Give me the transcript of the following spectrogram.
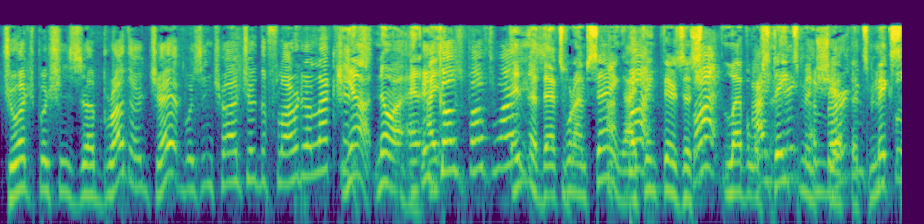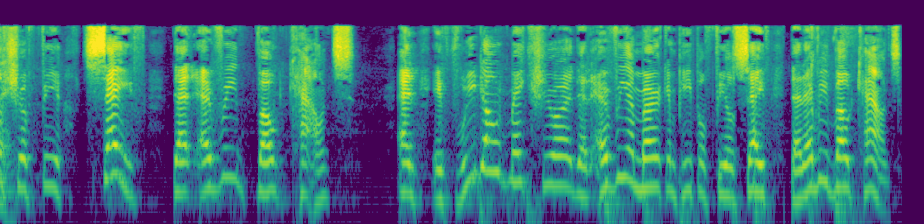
George Bush's uh, brother, Jeb, was in charge of the Florida elections. Yeah, no, and it I- goes both ways. and that's what I'm saying. I But- think there's a level of I statesmanship that's people mixing. should feel safe that every vote counts. And if we don't make sure that every American people feel safe, that every vote counts,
